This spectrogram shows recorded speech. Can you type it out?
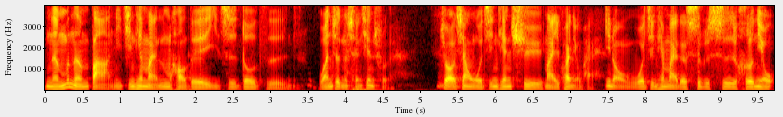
能不能把你今天买那么好的一只豆子完整的呈现出来，就好像我今天去买一块牛排，you know，我今天买的是不是和牛？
